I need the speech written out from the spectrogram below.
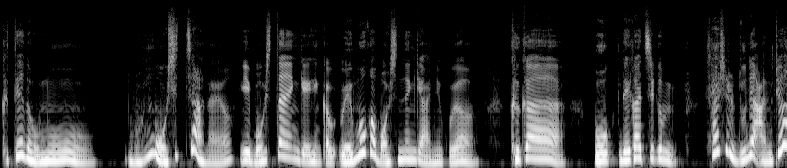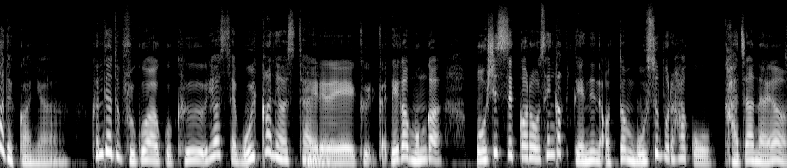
그때 너무 너무 멋있지 않아요? 이 멋있다는 게 그러니까 외모가 멋있는 게 아니고요. 그가 뭐 내가 지금 사실 눈에 안 띄어야 될 거 아니야. 근데도 불구하고 그 헤어스타일 모이칸 헤어스타일에 그 그러니까 내가 뭔가 멋있을 거라고 생각되는 어떤 모습을 하고 가잖아요.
